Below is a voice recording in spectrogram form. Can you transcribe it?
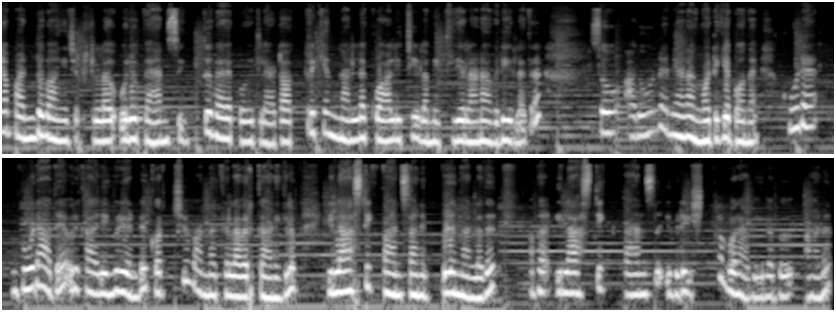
ഞാൻ പണ്ട് വാങ്ങിച്ചിട്ടുള്ള ഒരു പാൻസ് ഇതുവരെ പോയിട്ടില്ല കേട്ടോ. അത്രയ്ക്കും നല്ല ക്വാളിറ്റിയുള്ള മെറ്റീരിയലാണ് അവിടെ ഉള്ളത്. സോ അതുകൊണ്ട് തന്നെയാണ് അങ്ങോട്ടേക്ക് പോകുന്നത്. കൂടെ കൂടാതെ ഒരു കാര്യം കൂടി ഉണ്ട്. കുറച്ച് വണ്ണൊക്കെ ഉള്ളവർക്കാണെങ്കിലും ഇലാസ്റ്റിക് പാൻസ് ആണ് ഇപ്പോഴും നല്ലത്. അപ്പോൾ ഇലാസ്റ്റിക് പാൻസ് ഇവിടെ ഇഷ്ടംപോലെ അവൈലബിൾ ആണ്.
